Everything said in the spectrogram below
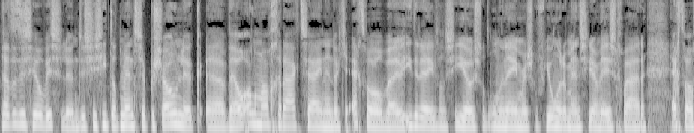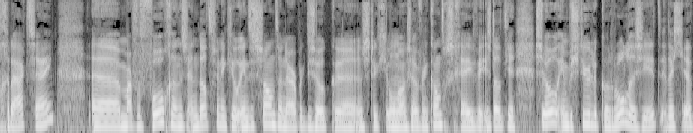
Dat is heel wisselend. Dus je ziet dat mensen persoonlijk uh, wel allemaal geraakt zijn. En dat je echt wel bij iedereen van de CEO's tot ondernemers of jongere mensen die aanwezig waren, echt wel geraakt zijn. Uh, maar vervolgens, en dat vind ik heel interessant, en daar heb ik dus ook uh, een stukje onlangs over in de kant geschreven, is dat je zo in bestuurlijke rollen zit, dat je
